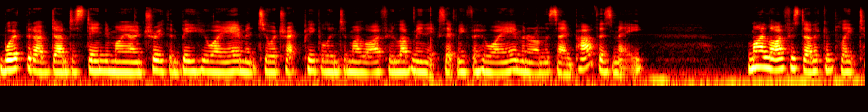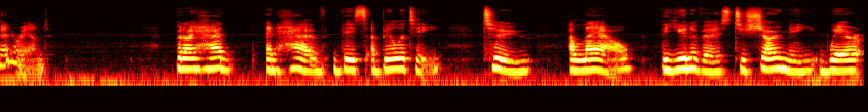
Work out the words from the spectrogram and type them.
work that I've done to stand in my own truth and be who I am and to attract people into my life who love me and accept me for who I am and are on the same path as me, my life has done a complete turnaround. But I had and have this ability to allow the universe to show me where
